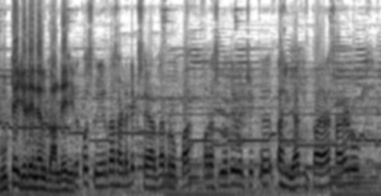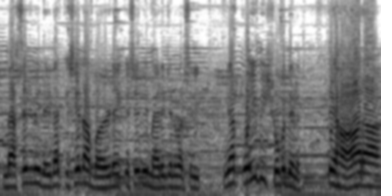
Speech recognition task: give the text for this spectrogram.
ਬੂਟੇ ਜਿਹੜੇ ਨੇ ਲਗਾਉਂਦੇ ਜੀ। ਦੇਖੋ, ਸਵੇਰ ਦਾ ਸਾਡੇ ਨੇ ਇੱਕ ਸੈਰ ਦਾ ਗਰੁੱਪ ਆ, ਔਰ ਅਸੀਂ ਉਹਦੇ ਵਿੱਚ ਇੱਕ ਤਹੀਆ ਕੀਤਾ ਆ ਸਾਰਿਆਂ ਨੂੰ ਮੈਸੇਜ ਵੀ ਦੇਈਦਾ, ਕਿਸੇ ਦਾ ਬਰਥਡੇ ਕਿਸੇ ਦੀ ਮੈਰਿਜ ਐਨਵਰਸਰੀ ਜਾਂ ਕੋਈ ਵੀ ਸ਼ੁਭ ਦਿਨ ਤਿਹਾਰ ਆ,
